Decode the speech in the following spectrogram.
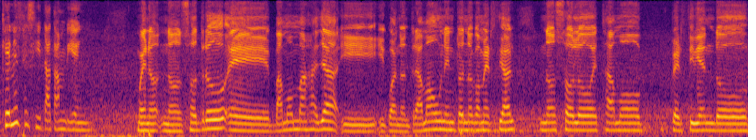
¿Qué necesita también? Bueno, nosotros eh, vamos más allá y, cuando entramos a un entorno comercial no solo estamos percibiendo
